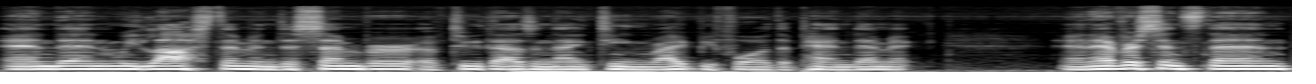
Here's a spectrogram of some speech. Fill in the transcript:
And then we lost him in december of 2019 right before the pandemic. And ever since then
